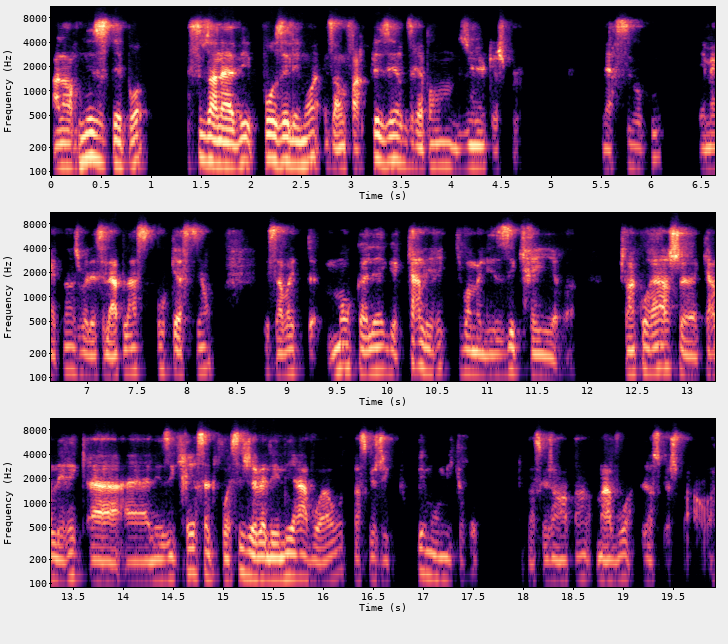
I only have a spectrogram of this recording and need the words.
Alors, n'hésitez pas. Si vous en avez, posez-les-moi et ça va me faire plaisir d'y répondre du mieux que je peux. Merci beaucoup. Et maintenant, je vais laisser la place aux questions et ça va être mon collègue Carl-Éric qui va me les écrire. J'encourage euh, Carl-Éric à, à, les écrire cette fois-ci. Je vais les lire à voix haute parce que j'ai coupé mon micro, parce que j'entends ma voix lorsque je parle.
